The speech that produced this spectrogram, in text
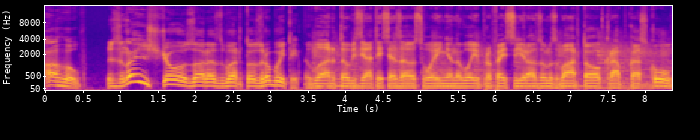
Агов. Знаєш, що зараз варто зробити? Варто взятися за освоєння нової професії разом з Варто.School.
